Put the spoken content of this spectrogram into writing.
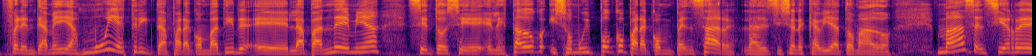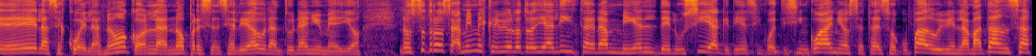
frente a medidas muy estrictas para combatir eh, la pandemia, se- el Estado hizo muy poco para compensar las decisiones que había tomado, más el cierre de las escuelas, ¿no? Con la no presencialidad durante un año y medio. Nosotros, a mí me escribió el otro día al Instagram Miguel de Lucía, que tiene 55 años, está desocupado, vive en La Matanza,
